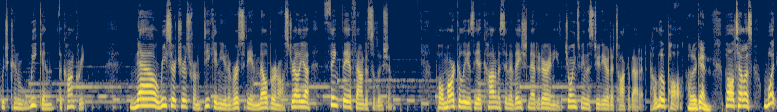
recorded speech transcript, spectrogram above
which can weaken the concrete. Now, researchers from Deakin University in Melbourne, Australia, think they have found a solution. Paul Markillie is the Economist Innovation Editor, and he joins me in the studio to talk about it. Hello, Paul. Hello again. Paul, tell us what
